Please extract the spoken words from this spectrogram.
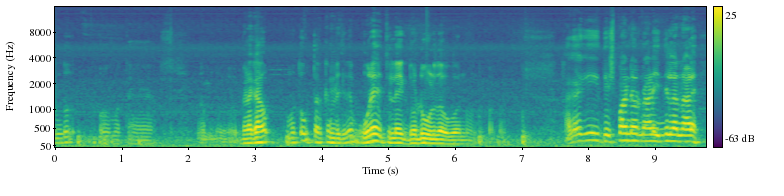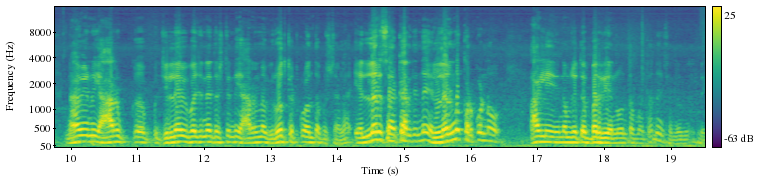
ಒಂದು ಮತ್ತು ಬೆಳಗಾವಿ ಮತ್ತು ಉತ್ತರ ಕನ್ನಡ ಜಿಲ್ಲೆ ಮೂರೇ ಜಿಲ್ಲೆ ಈಗ ದೊಡ್ಡ ಉಳಿದವು ಅನ್ನುವಂಥದ್ದು. ಹಾಗಾಗಿ ದೇಶಪಾಂಡೆ ಅವ್ರು ನಾಳೆ ಹಿಂದಿಲ್ಲ, ನಾಳೆ ನಾವೇನು ಯಾರು ಜಿಲ್ಲೆ ವಿಭಜನೆ ದೃಷ್ಟಿಯಿಂದ ಯಾರನ್ನ ವಿರೋಧ ಕಟ್ಕೊಳ್ಳೋಂಥ ಪ್ರಶ್ನೆ ಅಲ್ಲ. ಎಲ್ಲರ ಸಹಕಾರದಿಂದ ಎಲ್ಲರನ್ನೂ ಕರ್ಕೊಂಡು ನಾವು ಆಗಲಿ ನಮ್ಮ ಜೊತೆ ಬರ್ರಿ ಅನ್ನುವಂಥ ಮಾತನ್ನು ಈ ಸಂದರ್ಭದಲ್ಲಿ.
